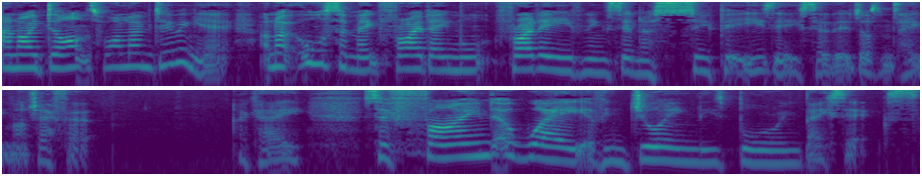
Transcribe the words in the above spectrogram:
and I dance while I'm doing it. And I also make Friday mo- Friday evenings dinner super easy so that it doesn't take much effort. Okay? So find a way of enjoying these boring basics.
